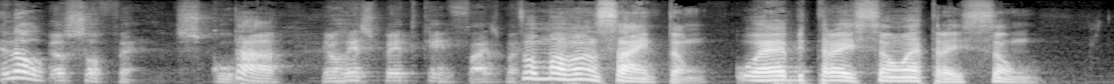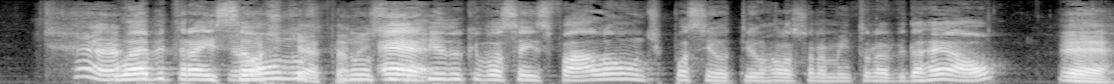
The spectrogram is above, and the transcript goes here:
Não, Eu sou velho, desculpa. Tá, Eu respeito quem faz, mas vamos avançar então. Web traição é traição? É. web traição que no, é no sentido que vocês falam, tipo assim, eu tenho um relacionamento na vida real, É.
